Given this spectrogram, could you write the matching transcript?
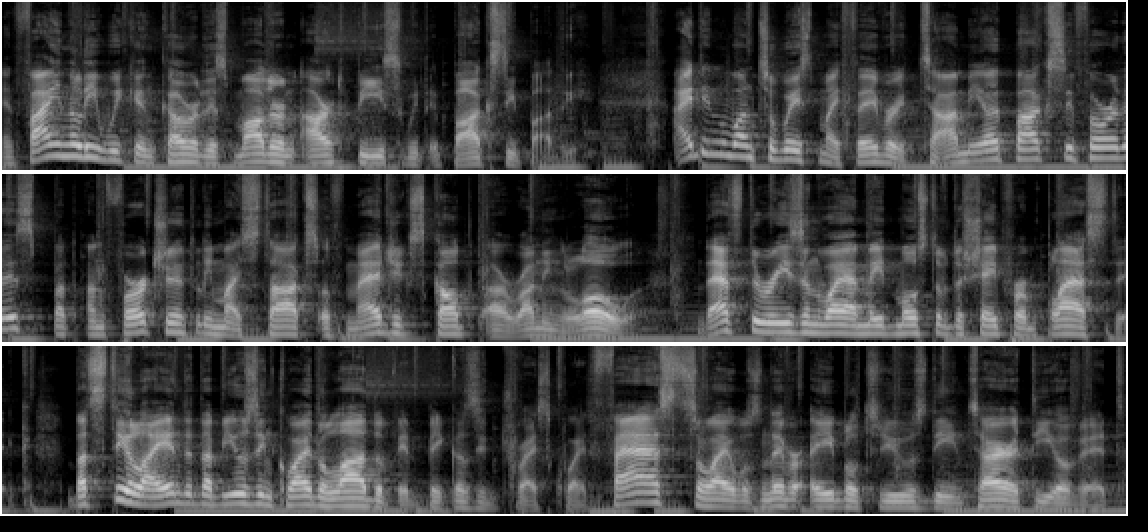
And finally we can cover this modern art piece with epoxy putty. I didn't want to waste my favorite Tamiya epoxy for this, but unfortunately my stocks of Magic Sculpt are running low. That's the reason why I made most of the shape from plastic. But still, I ended up using quite a lot of it, because it dries quite fast, so I was never able to use the entirety of it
